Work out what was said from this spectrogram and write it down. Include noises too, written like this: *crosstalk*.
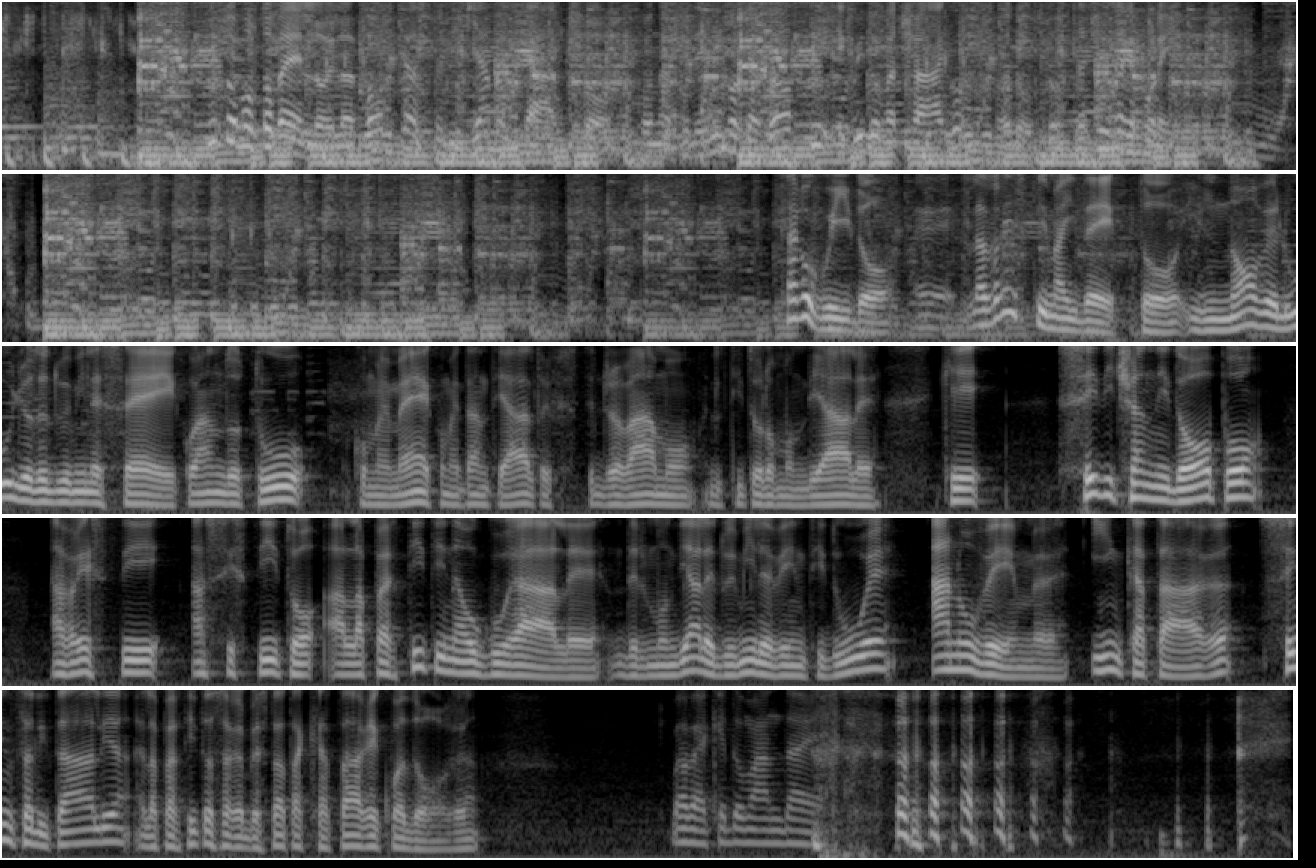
Tutto molto bello, il podcast di Chiama il Calcio con Federico Casotti e Guido Vacciago, prodotto da Cesare Polente. Caro Guido, eh, l'avresti mai detto il 9 luglio del 2006, quando tu, come me, come tanti altri, festeggiavamo il titolo mondiale, che 16 anni dopo avresti assistito alla partita inaugurale del Mondiale 2022 a novembre in Qatar, senza l'Italia, e la partita sarebbe stata Qatar-Ecuador? Vabbè, che domanda è? *laughs*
